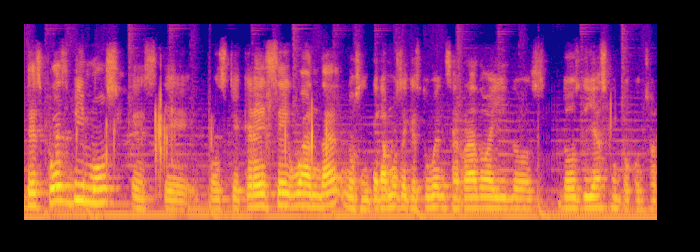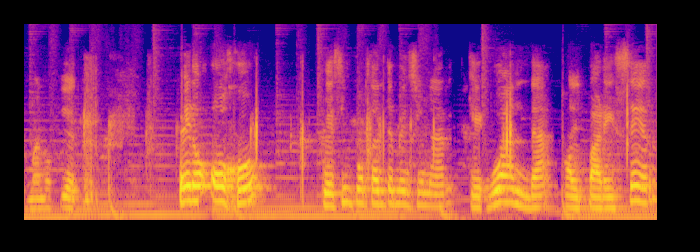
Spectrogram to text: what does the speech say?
Después vimos, este, pues que crece Wanda. Nos enteramos de que estuvo encerrado ahí dos, dos días junto con su hermano Pietro. Pero ojo, que es importante mencionar que Wanda, al parecer,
